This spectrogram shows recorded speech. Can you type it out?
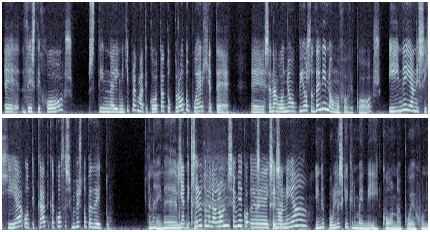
ε, δυστυχώς στην ελληνική πραγματικότητα το πρώτο που έρχεται ε, σε ένα γονιό ο οποίος δεν είναι ομοφοβικός είναι η ανησυχία ότι κάτι κακό θα συμβεί στο παιδί του. Ε, ναι, είναι, Γιατί ξέρει ότι μεγαλώνει σε μια ε, Ξέ- ξέρεις, κοινωνία... είναι πολύ συγκεκριμένη η εικόνα που έχουν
